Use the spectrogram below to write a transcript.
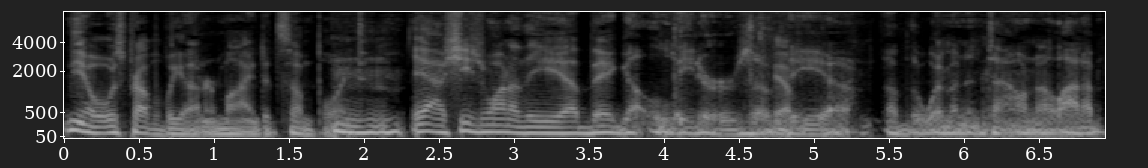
you know it was probably on her mind at some point. Yeah, she's one of the uh, big leaders of Yep. the uh, of the women in town. A lot of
